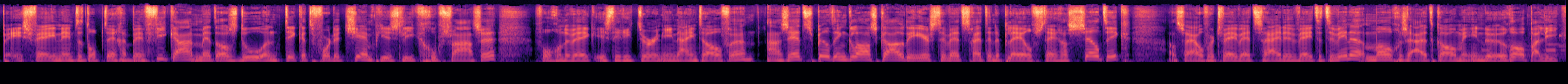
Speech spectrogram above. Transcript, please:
PSV neemt het op tegen Benfica met als doel een ticket voor de Champions League groepsfase. Volgende week is de return in Eindhoven. AZ speelt in Glasgow de eerste wedstrijd in de playoffs tegen Celtic. Als zij over twee wedstrijden weten te winnen, mogen ze uitkomen in de Europa League.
